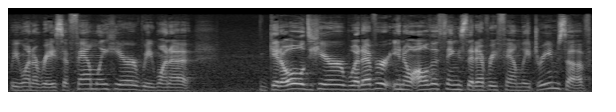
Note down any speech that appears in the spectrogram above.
we want to raise a family here we want to get old here whatever you know all the things that every family dreams of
